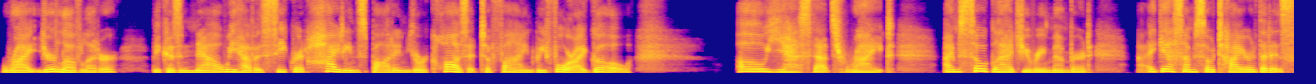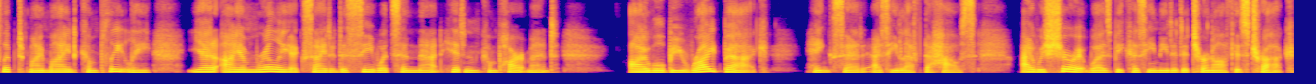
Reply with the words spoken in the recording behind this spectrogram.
Write your love letter, because now we have a secret hiding spot in your closet to find before I go. Oh, yes, that's right. I'm so glad you remembered. I guess I'm so tired that it slipped my mind completely, yet I am really excited to see what's in that hidden compartment. I will be right back, Hank said as he left the house. I was sure it was because he needed to turn off his truck.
